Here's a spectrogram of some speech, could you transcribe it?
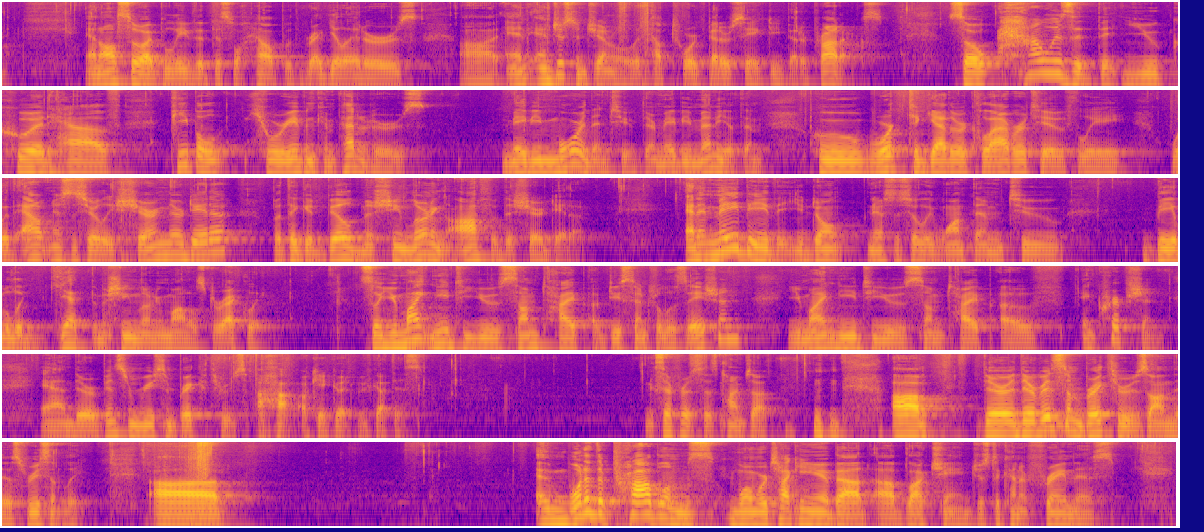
And also, I believe that this will help with regulators uh, and, and just in general, it would help toward better safety, better products. So how is it that you could have people who are even competitors, maybe more than two, there may be many of them, who work together collaboratively without necessarily sharing their data, but they could build machine learning off of the shared data. And it may be that you don't necessarily want them to be able to get the machine learning models directly. So you might need to use some type of decentralization. You might need to use some type of encryption. And there have been some recent breakthroughs. Aha, okay, good, we've got this. Except for it says time's up. um, there, there have been some breakthroughs on this recently. Uh, and one of the problems when we're talking about uh, blockchain, just to kind of frame this,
